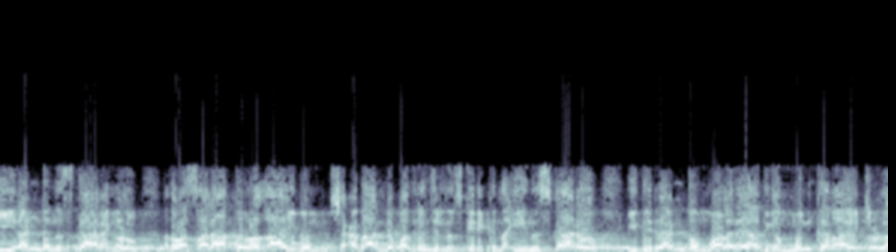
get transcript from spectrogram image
ഈ രണ്ട് നിസ്കാരങ്ങളും അഥവാ സലാത്ത് റഗായിബും ഷഹബാനിന്റെ പതിനഞ്ചിൽ നിസ്കരിക്കുന്ന ഈ നിസ്കാരവും ഇത് രണ്ടും വളരെയധികം മുൻകറായിട്ടുള്ള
